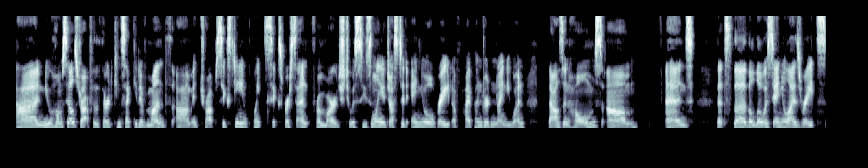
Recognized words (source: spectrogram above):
uh, new home sales dropped for the third consecutive month. Um, it dropped 16.6% from March to a seasonally adjusted annual rate of 591 thousand homes, um, and that's the the lowest annualized rates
